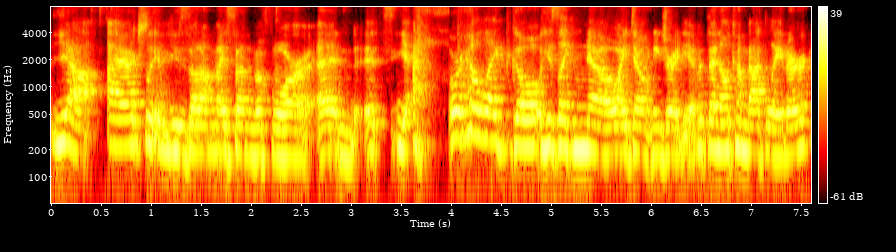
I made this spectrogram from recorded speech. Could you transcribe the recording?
yeah, I actually have used that on my son before. And it's yeah. Or he'll like go, he's like, no, I don't need your idea. But then he'll come back later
